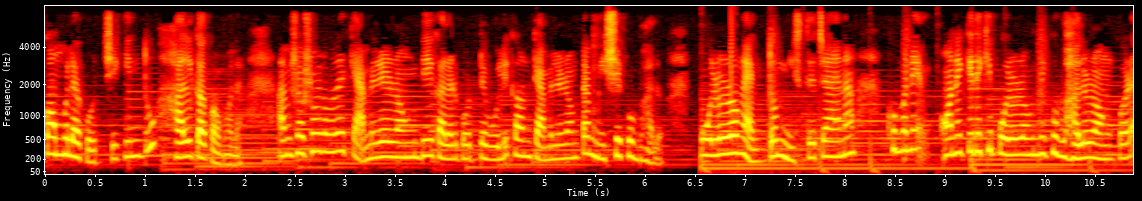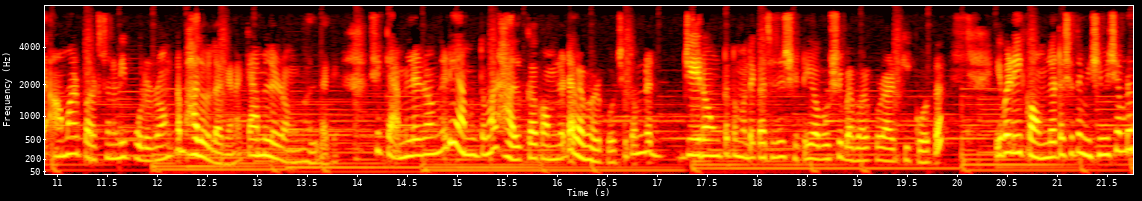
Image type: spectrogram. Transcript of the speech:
কমলা করছি, কিন্তু হালকা কমলা। আমি সবসময় তোমাদের ক্যামেলের রং দিয়ে কালার করতে বলি, কারণ ক্যামেলের রংটা মিশে খুব ভালো। পোলো রং একদম মিশতে চায় না। খুব মানে অনেকে দেখি পোলো রং দিয়ে খুব ভালো রং করে, আমার পার্সোনালি পোলো রংটা ভালো লাগে না, ক্যামেলের রং ভালো লাগে। সেই ক্যামেলের রঙেরই আমি তোমার হালকা কমলাটা ব্যবহার করছি। তোমরা যে রংটা তোমাদের কাছে আছে সেটাই অবশ্যই ব্যবহার করে আর কি করবে। এবার এই কমলাটার সাথে মিশে মিশে আমরা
